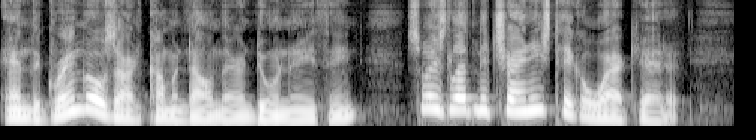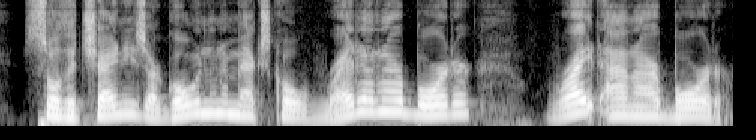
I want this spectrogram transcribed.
And the gringos aren't coming down there and doing anything. So he's letting the Chinese take a whack at it. So the Chinese are going into Mexico right on our border, right on our border,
